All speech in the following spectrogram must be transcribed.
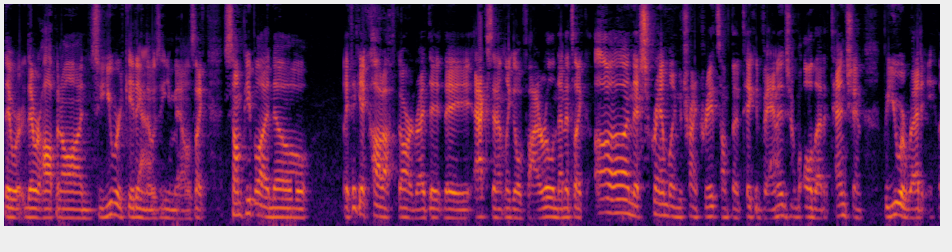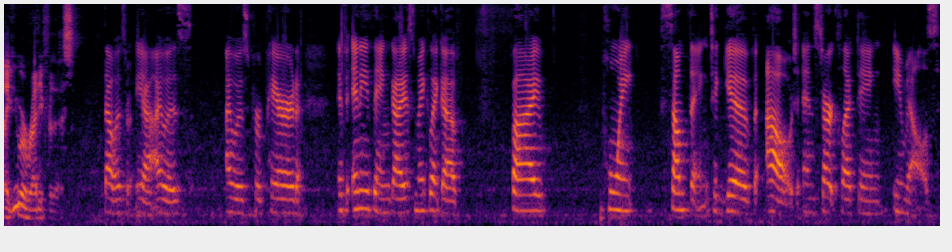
they were they were hopping on. So you were getting yeah. those emails. Like some people I know like they get caught off guard, right? They they accidentally go viral and then it's like, oh, and they're scrambling to try and create something to take advantage of all that attention. But you were ready. Like you were ready for this. That was yeah, I was I was prepared. If anything, guys, make like a five point something to give out and start collecting emails.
